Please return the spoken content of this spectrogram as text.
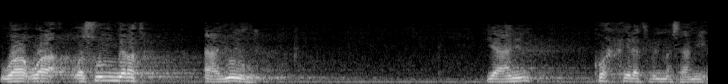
و و وسمرت أعينهم يعني كحلت بالمسامير.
